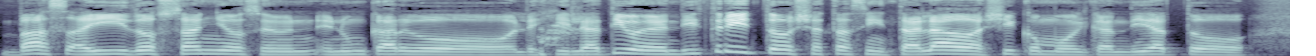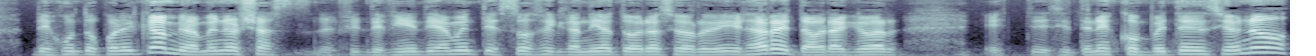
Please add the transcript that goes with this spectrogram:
vas ahí dos años en, un cargo legislativo en el distrito, ya estás instalado allí como el candidato de Juntos por el Cambio, al menos ya definitivamente sos el candidato de Horacio Rodríguez Larreta, habrá que ver este, si tenés competencia o no.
